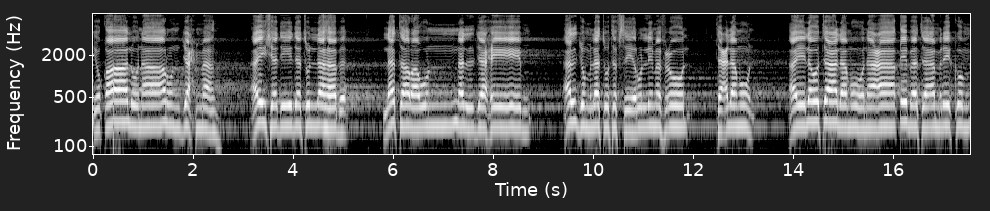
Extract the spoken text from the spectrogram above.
يقال نار جحمة أي شديدة اللهب. لترون الجحيم. الجملة تفسير لمفعول. تعلمون. أي لو تعلمون عاقبة أمركم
